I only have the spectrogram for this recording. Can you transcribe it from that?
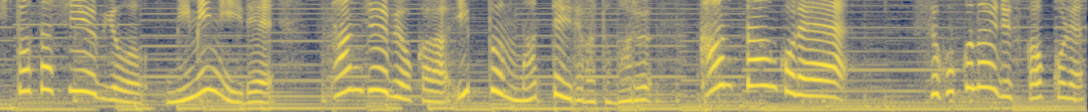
人差し指を耳に入れ30秒から1分待っていれば止まる。簡単これ。すごくないですか？これ。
